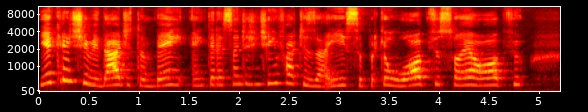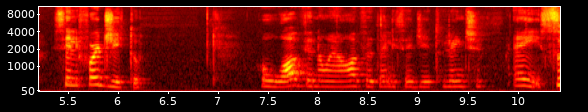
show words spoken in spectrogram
E a criatividade também é interessante a gente enfatizar isso, porque o óbvio só é óbvio se ele for dito. O óbvio não é óbvio até ele ser dito, gente. É isso.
